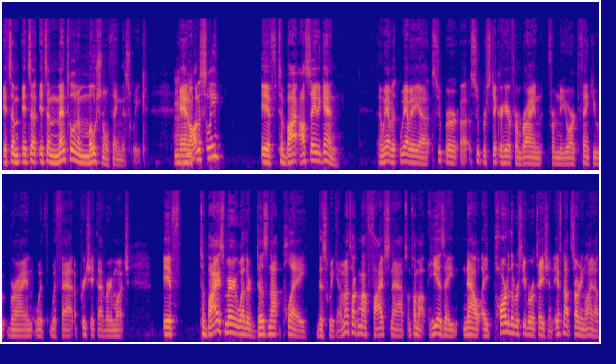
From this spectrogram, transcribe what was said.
It's a it's a it's a mental and emotional thing this week. And Mhm. honestly, if to buy, I'll say it again. And we have a we have a uh, super uh, super sticker here from Brian from New York. Thank you, Brian, with with that. Appreciate that very much. If Tobias Merriweather does not play this weekend, I'm not talking about five snaps. I'm talking about he is a now a part of the receiver rotation, if not starting lineup.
